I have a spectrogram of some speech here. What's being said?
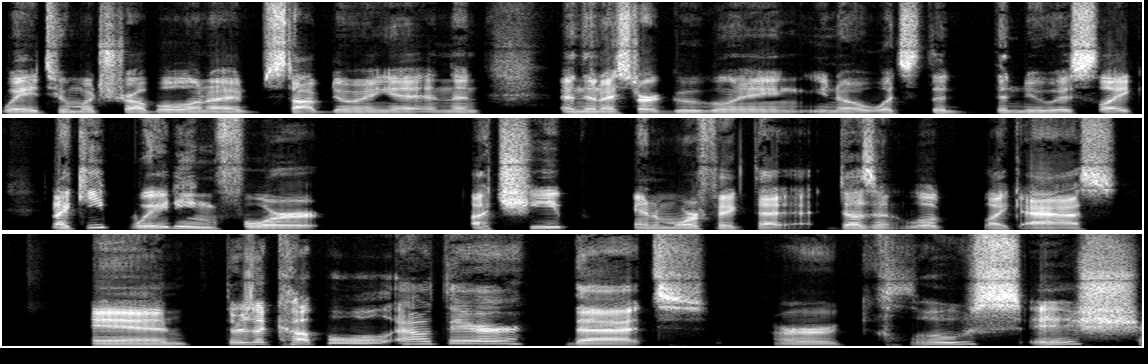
way too much trouble, and I stop doing it, and then and then I start googling, you know, what's the the newest like, and I keep waiting for a cheap anamorphic that doesn't look like ass. And there's a couple out there that are close ish.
